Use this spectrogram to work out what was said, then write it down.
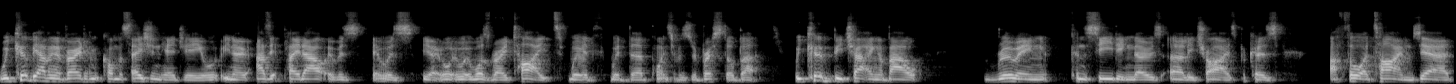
we could be having a very different conversation here, G. You know, as it played out, it was it was you know it was very tight with with the points difference with Bristol, but we could be chatting about ruining conceding those early tries because I thought at times, yeah,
